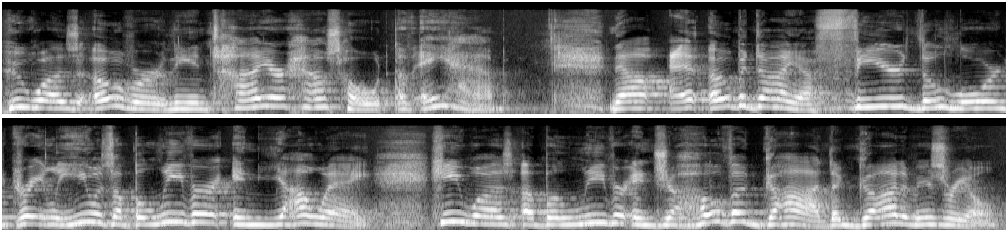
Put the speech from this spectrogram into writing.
who was over the entire household of Ahab. Now, Obadiah feared the Lord greatly. He was a believer in Yahweh. He was a believer in Jehovah God, the God of Israel.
